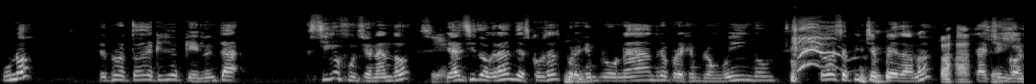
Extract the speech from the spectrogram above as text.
Uno, es por todo aquello que la neta sigue funcionando. Sí. Ya han sido grandes cosas, por ejemplo, un Android, por ejemplo, un Windows, todo ese pinche pedo, ¿no? Ajá. Está Sí. chingón.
